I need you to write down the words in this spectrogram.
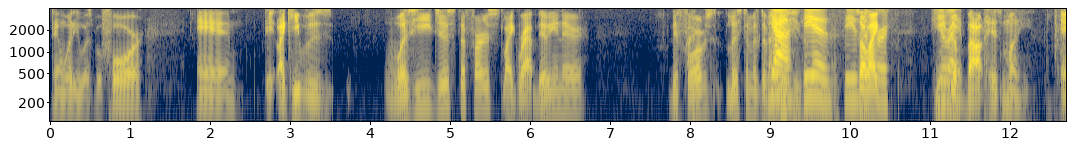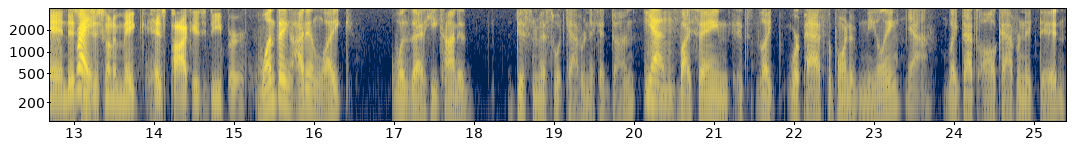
than what he was before, and it, like he was, was he just the first like rap billionaire? Did Forbes list him as the Yeah, first? he's a he is. He's So, the like, first. He's right. about his money, and this Right. is just going to make his pockets deeper. One thing I didn't like was that he kind of dismissed what Kaepernick had done Yes. by saying it's like we're past the point of kneeling. Yeah. Like that's all Kaepernick did.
